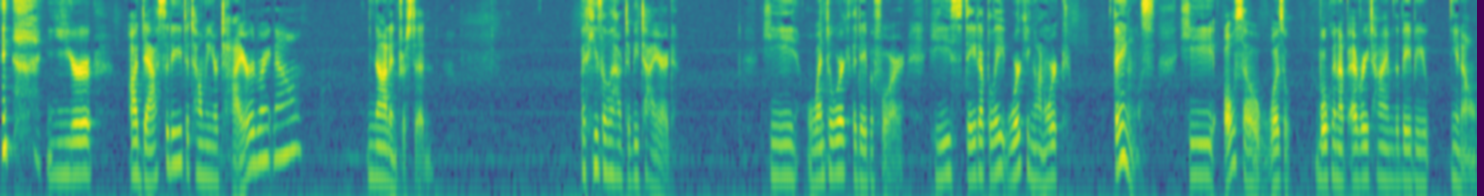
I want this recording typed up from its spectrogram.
Your audacity to tell me you're tired right now? Not interested but he's allowed to be tired. He went to work the day before. He stayed up late working on work things. He also was woken up every time the baby, you know,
